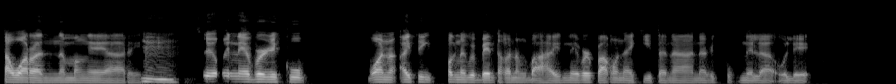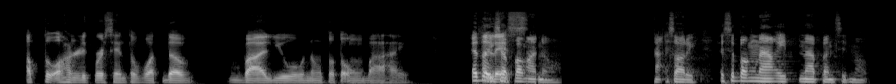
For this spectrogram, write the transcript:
tawaran na mangyayari. Mm. So you can never recoup one, I think pag nagbebenta ka ng bahay, never pa ako nakikita na na-recoup nila uli up to 100% of what the value ng totoong bahay. Ito, isa Unless- pang ano. Na, sorry. Isa pang nakit napansin mo.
